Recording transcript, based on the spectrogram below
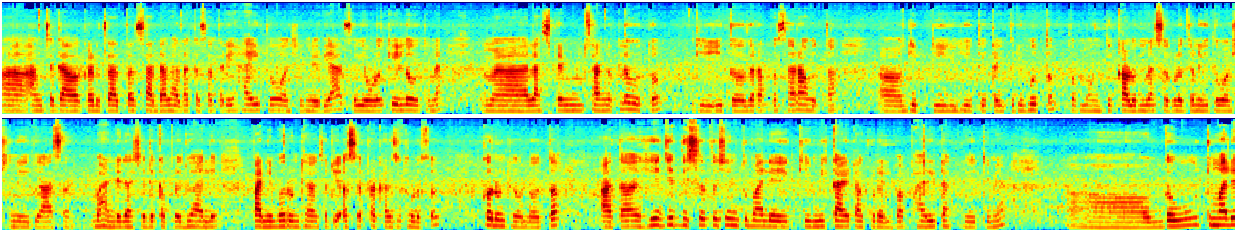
आमच्या गावाकडचा आता साधा भादा कसा तरी आहे तो वॉशिंग एरिया असं एवढं केलं होतं मॅ. लास्ट टाईम सांगितलं होतं की इथं जरा पसारा होता. गिट्टी हे ते काहीतरी होतं. तर मग ते काढून मी सगळंजण इथं वॉशिंग एरिया असं भांडे घासायले कपडे धुवायले पाणी भरून ठेवायसाठी असं प्रकारचं थोडंसं करून ठेवलं होतं. आता हे जे दिसत असेल तुम्हाला की मी काय टाकू राहील बा फारी टाकली होती मी. गहू तुम्हाला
